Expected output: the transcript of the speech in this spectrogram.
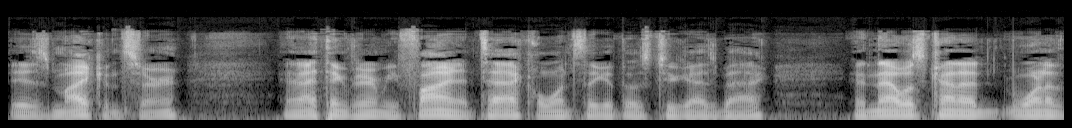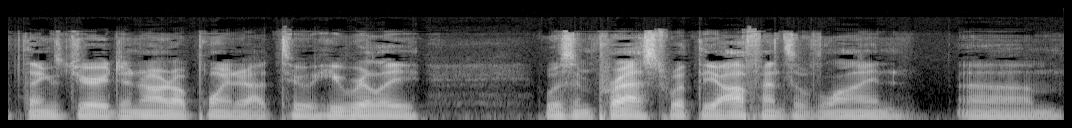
is my concern, and I think they're going to be fine at tackle once they get those two guys back. And that was kind of one of the things Jerry DiNardo pointed out too. He really was impressed with the offensive line um,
